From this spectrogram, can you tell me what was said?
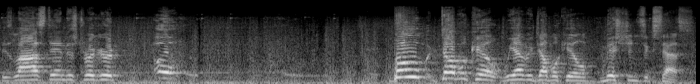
His last stand is triggered. Oh! Boom! Double kill. We have a double kill. Mission success.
